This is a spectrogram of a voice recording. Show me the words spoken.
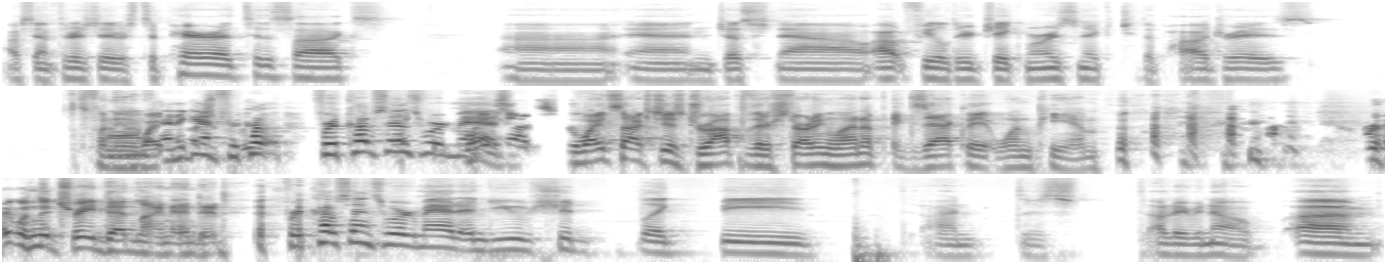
obviously on Thursday, was Tepera to the Sox. Uh, and just now, outfielder Jake Marisnick to the Padres. It's funny. Um, and again, Sox- for for Cubs fans, we're White mad. Sox, the White Sox just dropped their starting lineup exactly at 1 p.m. right when the trade deadline ended. for Cubs fans we're mad, and you should like be on just I don't even know. Um,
